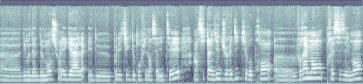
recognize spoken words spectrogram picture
euh, des modèles de mention légale et de politique de confidentialité, ainsi qu'un guide juridique qui reprend euh, vraiment précisément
